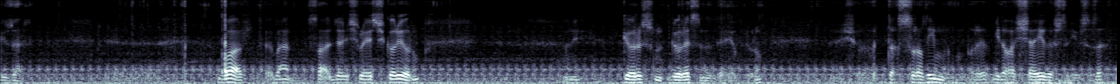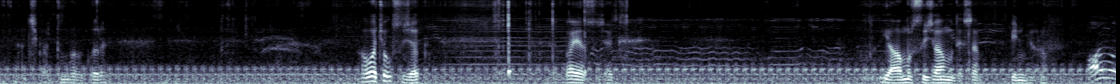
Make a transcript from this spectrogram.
güzel. Ee, var. Ben sadece şuraya çıkarıyorum. Hani görürsünüz, göresiniz diye yapıyorum. Ee, Şöyle hatta sıralayayım mı bunları? Bir de aşağıya göstereyim size. Yani çıkarttım balıkları. Hava çok sıcak. Bayağı sıcak. Yağmur sıcağı mı desem bilmiyorum. Alo.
